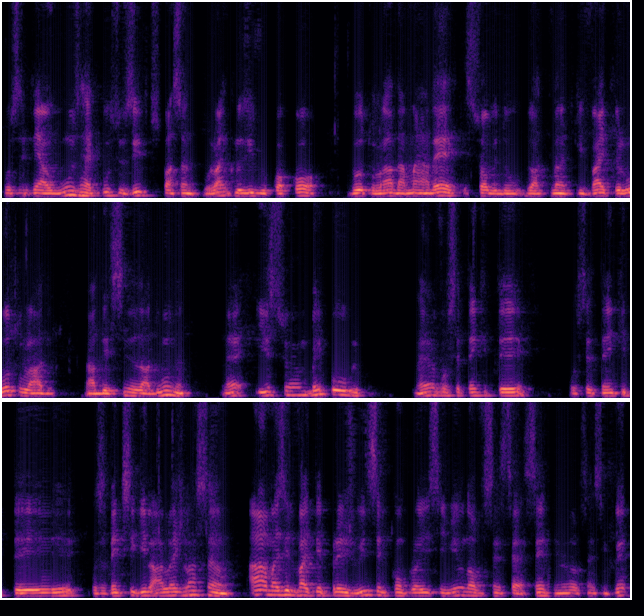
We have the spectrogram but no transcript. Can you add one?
você tem alguns recursos hídricos passando por lá, inclusive o cocó, do outro lado, a maré que sobe do, do Atlântico e vai pelo outro lado, na descida da duna, né? isso é um bem público. Né? Você tem que ter você tem que ter, você tem que seguir a legislação. Ah, mas ele vai ter prejuízo se ele comprou isso em 1960, 1950?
